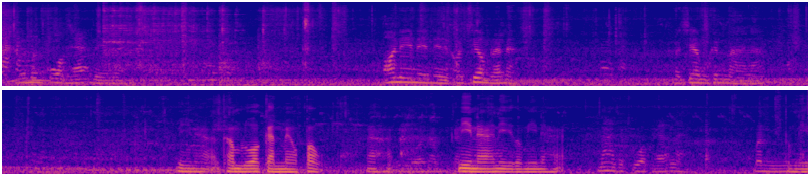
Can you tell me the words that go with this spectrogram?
นะแล้วมันกลัวแพะเลยไงอ๋อเนี่ยเนี่ยเนี่ยเขาเชื่อมแล้วเนี่ยเขาเชื่อมขึ้นมาแล้วนี่นะฮะทำรั้วกันแมวเป้านะฮะรั้วทำกันี่นะนี่ตรงนี้นะฮะ น่าจะกลัวแพะแหละ มันตรงนี้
